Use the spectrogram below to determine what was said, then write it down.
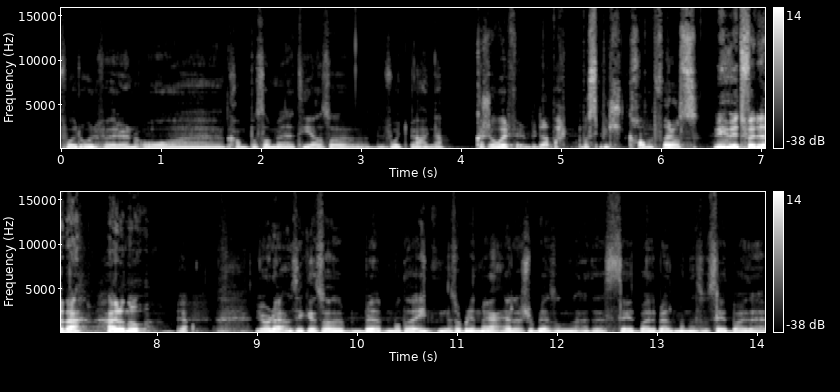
får ordføreren og kamp på samme tida, så du får ikke med han, da. Kanskje ordføreren burde ha vært med og spilt kamp for oss? Vi utfordrer deg her og nå. Ja. Gjør det. Hvis ikke så blir det på en måte enten så blir han med, eller så blir det sånn heter saved by the bell, men så saved by the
